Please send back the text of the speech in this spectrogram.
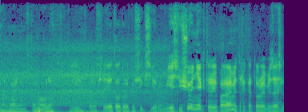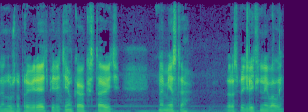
нормально установлен. И после этого только фиксируем. Есть еще некоторые параметры, которые обязательно нужно проверять перед тем, как ставить на место распределительные валы.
